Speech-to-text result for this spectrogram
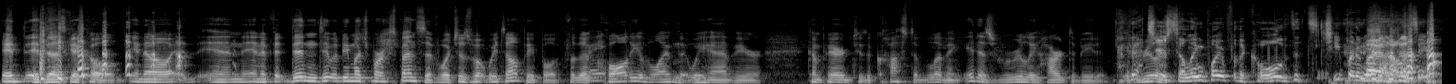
it, it does get cold, you know, and and if it didn't, it would be much more expensive, which is what we tell people for the Right. quality of life that Mm-hmm. we have here compared to the cost of living. It is really hard to beat it. It that's really your selling point for the cold. It's cheaper to buy a house here.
